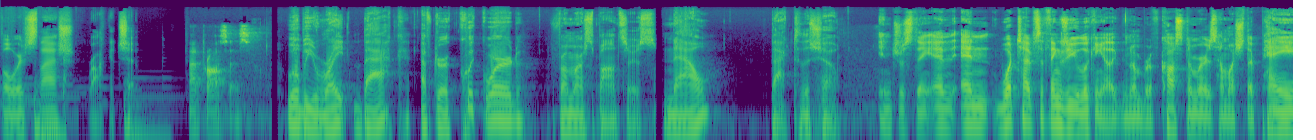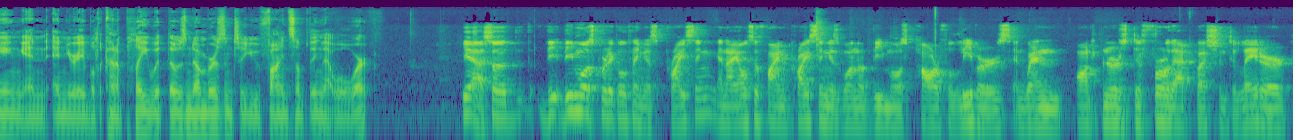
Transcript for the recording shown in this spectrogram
forward slash rocket ship. That process. We'll be right back after a quick word from our sponsors. Now, back to the show. Interesting. And and what types of things are you looking at? Like the number of customers, how much they're paying, and and you're able to kind of play with those numbers until you find something that will work? Yeah, so the, the most critical thing is pricing. And I also find pricing is one of the most powerful levers. And when entrepreneurs defer that question to later,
